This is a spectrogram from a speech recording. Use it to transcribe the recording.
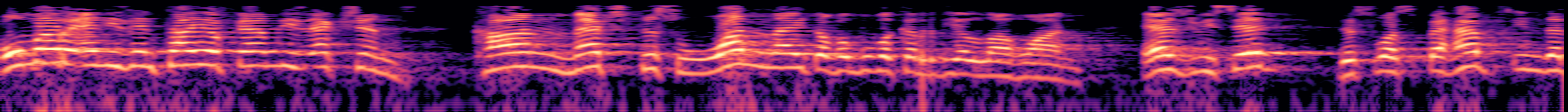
Umar and his entire family's actions can't match this one night of Abu Bakr radiallahu anh. As we said, this was perhaps in the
